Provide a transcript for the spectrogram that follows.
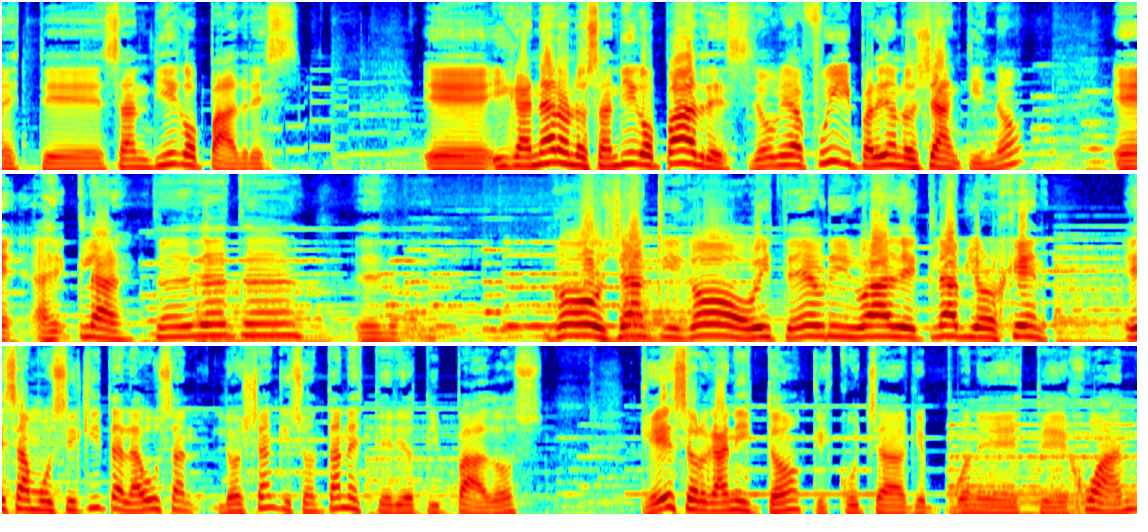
este, San Diego Padres. Eh, y ganaron los San Diego Padres. Yo fui y perdieron los Yankees, ¿no? Eh, ah, claro. Eh, go, Yankee, go, viste, everybody, clap your hand. Esa musiquita la usan, los Yankees son tan estereotipados que ese organito que escucha, que pone este Juan,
